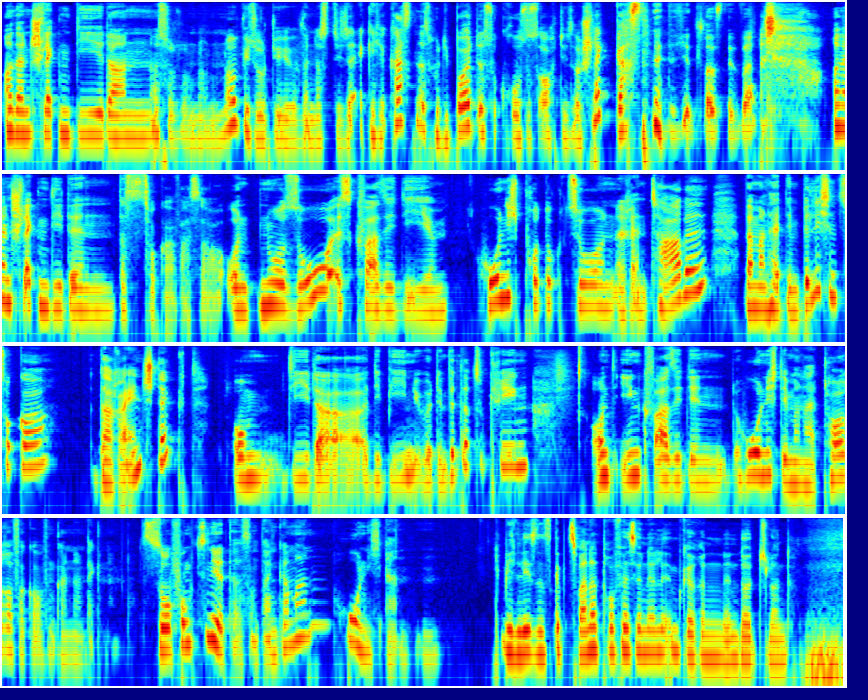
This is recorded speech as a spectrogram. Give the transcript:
Und dann schlecken die dann, also so, ne, wie so die, wenn das dieser eckige Kasten ist, wo die Beute ist, so groß ist auch dieser Schleckkasten, hätte ich jetzt fast gesagt. Und dann schlecken die den, das Zuckerwasser. Und nur so ist quasi die Honigproduktion rentabel, weil man halt den billigen Zucker da reinsteckt, um die da, die Bienen über den Winter zu kriegen und ihnen quasi den Honig, den man halt teurer verkaufen kann, dann wegnimmt. So funktioniert das. Und dann kann man Honig ernten. Ich bin lesen, es gibt 200 professionelle Imkerinnen in Deutschland.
